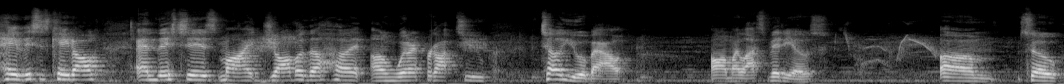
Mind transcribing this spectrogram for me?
Hey, this is K-DAWG, and this is my Jabba the Hutt, um, what I forgot to tell you about on my last videos. Um, so,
